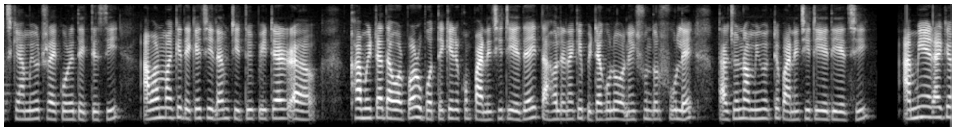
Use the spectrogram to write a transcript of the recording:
আজকে আমিও ট্রাই করে দেখতেছি। আমার মাকে দেখেছিলাম, চিতই পিঠার খামিরটা দেওয়ার পর উপর থেকে এরকম পানি ছিটিয়ে দেয়, তাহলে নাকি পিঠাগুলো অনেক সুন্দর ফুলে। তার জন্য আমিও একটু পানি ছিটিয়ে দিয়েছি। আমি এর আগে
